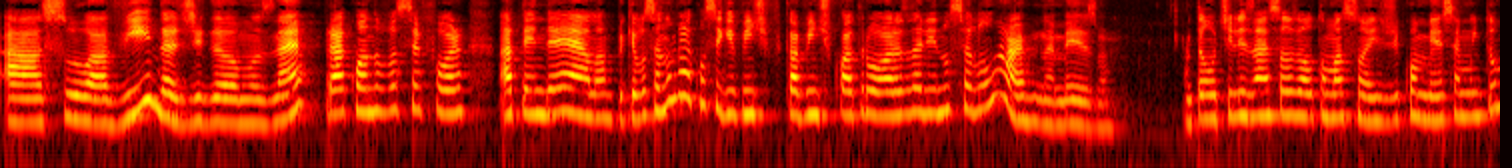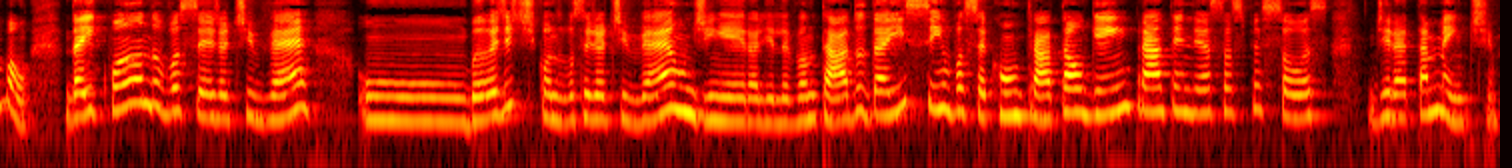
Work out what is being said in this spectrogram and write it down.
a sua vida, digamos, né? Para quando você for atender ela. Porque você não vai conseguir 20, ficar 24 horas ali no celular, não é mesmo? Então, utilizar essas automações de começo é muito bom. Daí, quando você já tiver um budget, quando você já tiver um dinheiro ali levantado, daí sim você contrata alguém para atender essas pessoas diretamente.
